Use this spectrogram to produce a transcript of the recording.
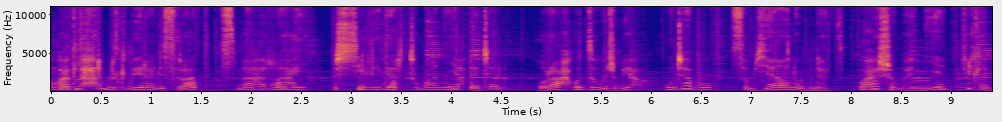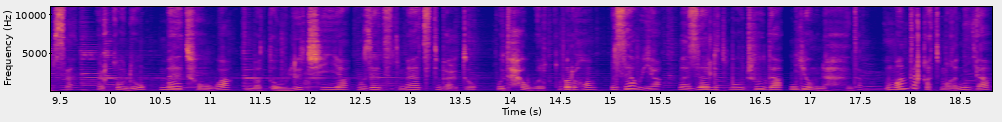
وبعد الحرب الكبيرة اللي صارت سمع الراعي بالشي اللي دارته مغنية على جالو. وراح وتزوج بها وجابوا صبيان وبنات وعاشوا مهنيين في تلمسان ويقولوا مات هو وما طولتش هي وزادت ماتت بعده وتحول قبرهم لزاوية ما زالت موجودة ليومنا هذا. ومنطقة مغنية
